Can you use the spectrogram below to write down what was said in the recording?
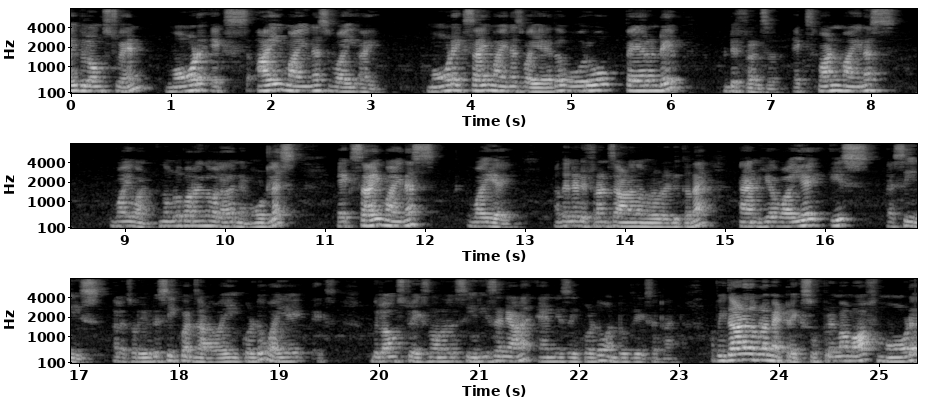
I belongs to N mod X I minus Y I mod X I minus Y I ഓരോ പേരന്റെയും difference X one minus Y one നമ്മൾ പറയുന്ന പോലെ തന്നെ modulus X I minus Y I അതിന്റെ ഡിഫറൻസ് ആണ് നമ്മൾ ഇവിടെ എടുക്കുന്നത്? And here Y I is a series അല്ല സോറി ഒരു സീക്വൻസ് ആണ്. Y equal to Y I X belongs to X എന്ന് പറഞ്ഞ സീരീസ് തന്നെയാണ്. N is equal to one two three etcetera അപ്പോൾ ഇതാണ് നമ്മുടെ metrics supremum of mod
